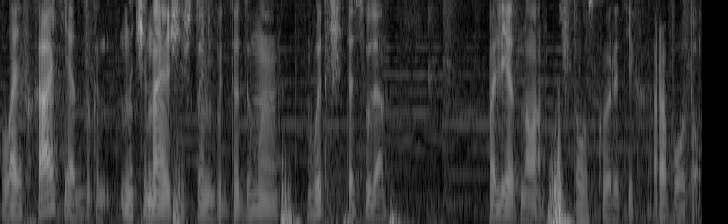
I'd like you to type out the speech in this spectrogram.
лайфхаки. Я начинающий что-нибудь, да думаю, вытащить отсюда полезного, что ускорит их работу.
